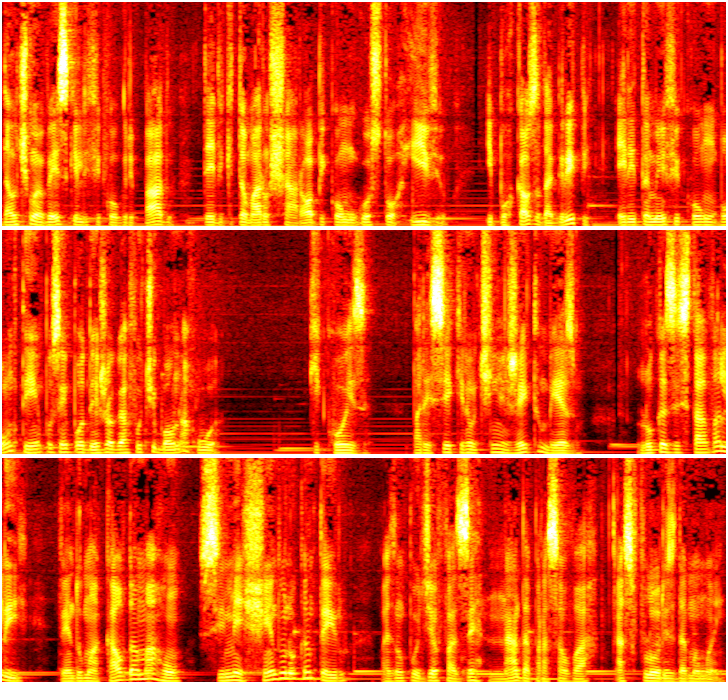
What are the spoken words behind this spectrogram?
Da última vez que ele ficou gripado, teve que tomar um xarope com um gosto horrível e por causa da gripe, ele também ficou um bom tempo sem poder jogar futebol na rua. Que coisa! Parecia que não tinha jeito mesmo. Lucas estava ali, vendo uma cauda marrom se mexendo no canteiro, mas não podia fazer nada para salvar as flores da mamãe.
